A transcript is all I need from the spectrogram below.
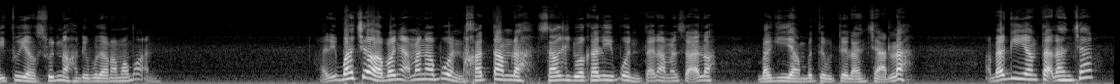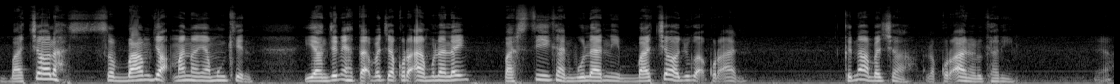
Itu yang sunnah di bulan Ramadhan Jadi baca banyak mana pun Khatamlah sehari dua kali pun Tak ada masalah. Bagi yang betul-betul lancar lah bagi yang tak lancar, bacalah sebanyak mana yang mungkin. Yang jenis tak baca Quran bulan lain, pastikan bulan ni baca juga Quran. Kena baca Al-Quranul Karim. Ya.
